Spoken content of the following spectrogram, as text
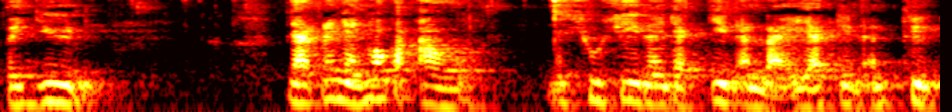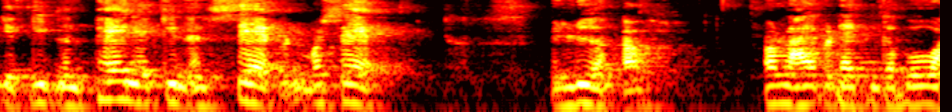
ไปยืน อยากได้หยังเขาก็เอาในชูชีนะอยากกินอันไหนอยากกินอันถืออยากกินอันแพงอยากกินอันแซ่บอันบ่แซ่บไปเลือกเอาเอาลายประเด็นกับบัว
